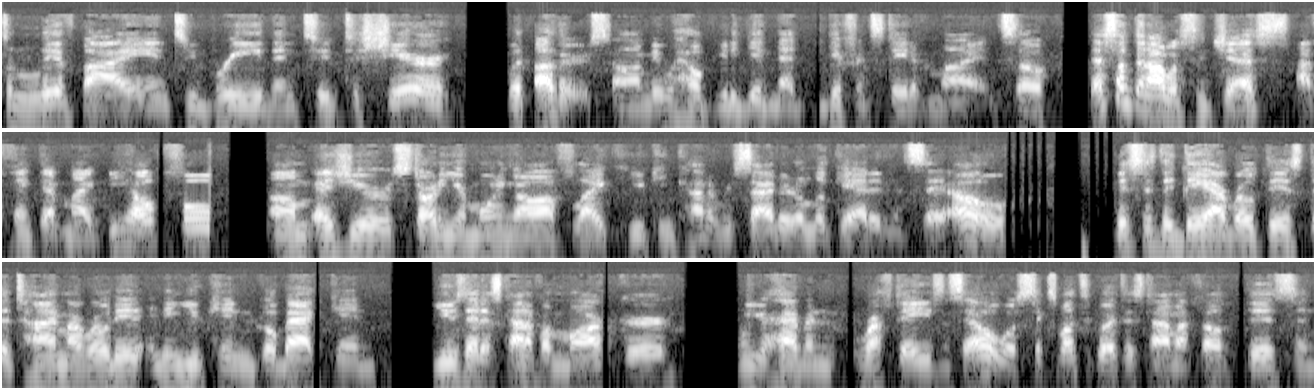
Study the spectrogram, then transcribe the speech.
to live by and to breathe and to to share with others. Um, it will help you to get in that different state of mind. So that's something i would suggest. I think that might be helpful. Um, as you're starting your morning off, like you can kind of recite it or look at it and say, oh, this is the day I wrote this, the time I wrote it, and then you can go back and use that as kind of a marker when you're having rough days and say, oh, well, six months ago at this time I felt this, and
